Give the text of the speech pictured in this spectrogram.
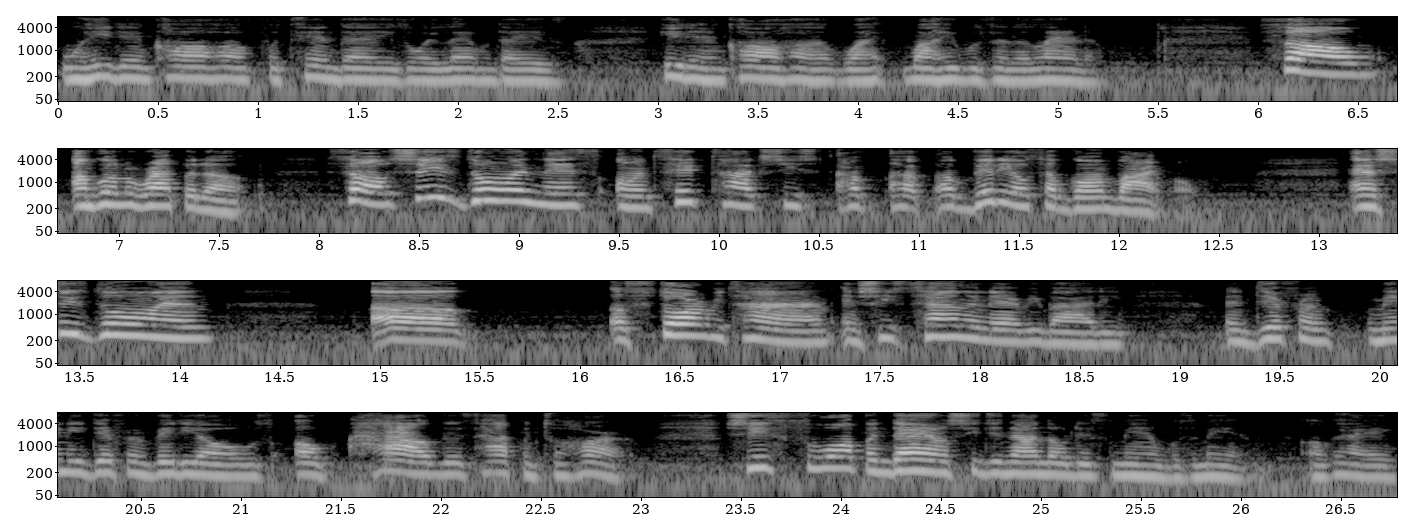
when he didn't call her for 10 days or 11 days. He didn't call her while, he was in Atlanta. So I'm going to wrap it up. So she's doing this on TikTok. She's her, her, her videos have gone viral. And she's doing uh, a story time and she's telling everybody in different, many different videos of how this happened to her. She swore up and down she did not know this man was married, okay?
